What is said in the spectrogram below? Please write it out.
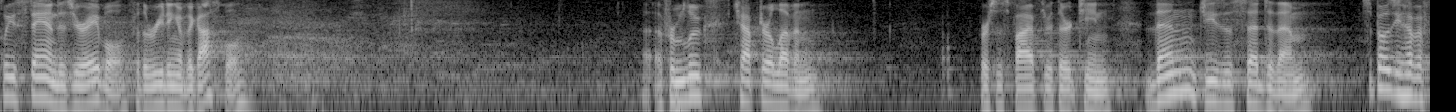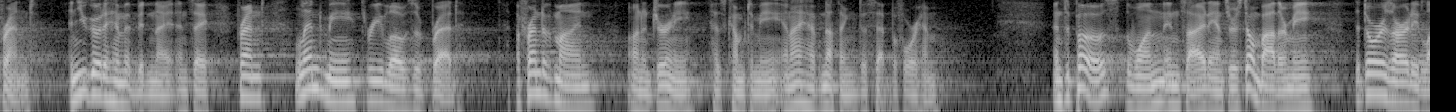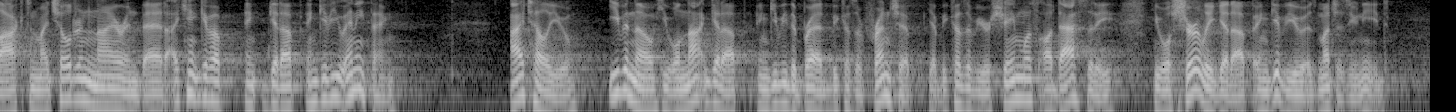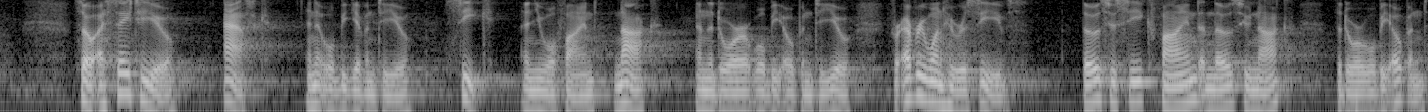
Please stand as you're able for the reading of the gospel. Uh, from Luke chapter 11, verses 5 through 13. Then Jesus said to them, Suppose you have a friend, and you go to him at midnight and say, Friend, lend me three loaves of bread. A friend of mine on a journey has come to me, and I have nothing to set before him. And suppose the one inside answers, Don't bother me. The door is already locked, and my children and I are in bed. I can't give up and get up and give you anything. I tell you, even though he will not get up and give you the bread because of friendship, yet because of your shameless audacity, he will surely get up and give you as much as you need. So I say to you, ask, and it will be given to you. Seek, and you will find. Knock, and the door will be opened to you. For everyone who receives, those who seek find, and those who knock, the door will be opened.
